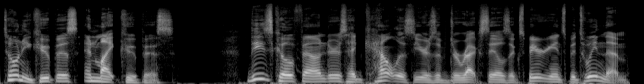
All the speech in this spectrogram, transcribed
Tony Cupisz, and Mike Cupisz. These co founders had countless years of direct sales experience between them,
